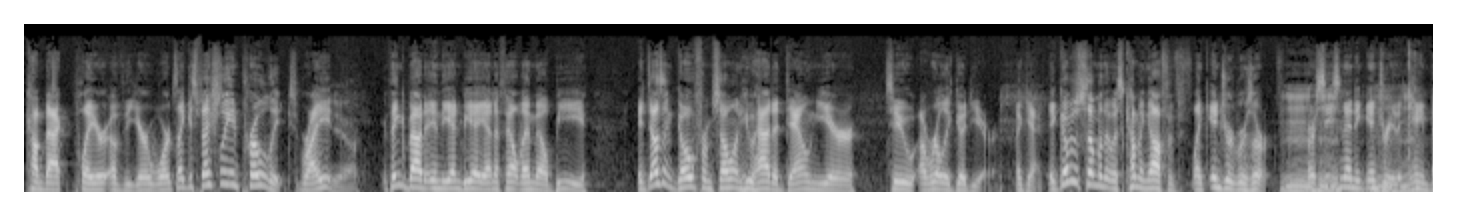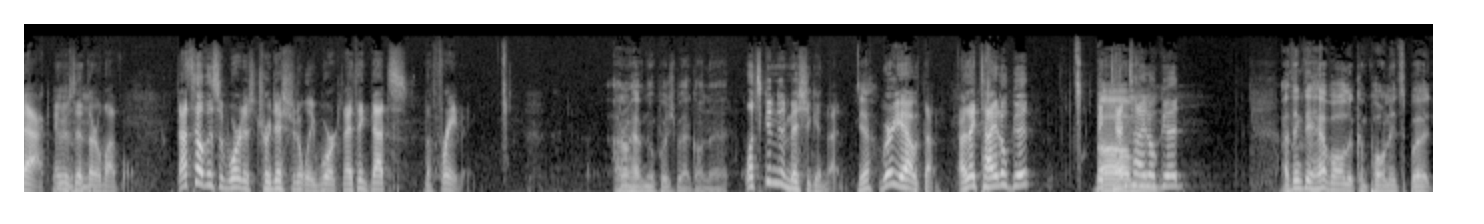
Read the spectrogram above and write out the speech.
comeback player of the year awards, like especially in pro leagues, right? Yeah. Think about it in the NBA, NFL, MLB. It doesn't go from someone who had a down year to a really good year again. It goes to someone that was coming off of like injured reserve mm-hmm. or a season-ending injury mm-hmm. that came back and mm-hmm. was at their level. That's how this award has traditionally worked, and I think that's the framing. I don't have no pushback on that. Let's get into Michigan then. Yeah, where are you at with them? Are they title good? Big um, Ten title good? I think they have all the components, but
